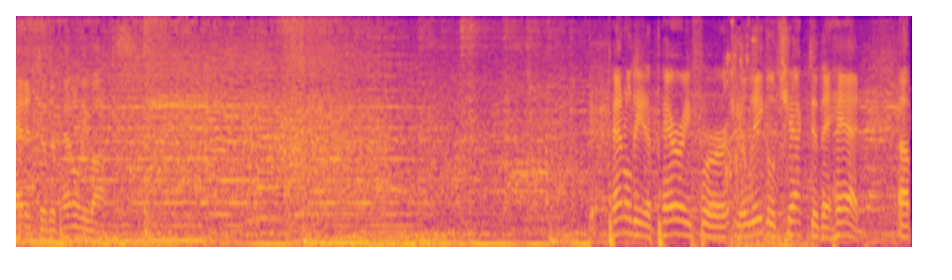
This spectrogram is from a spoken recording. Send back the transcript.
headed to the penalty box. Penalty to Perry for illegal check to the head. Uh,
